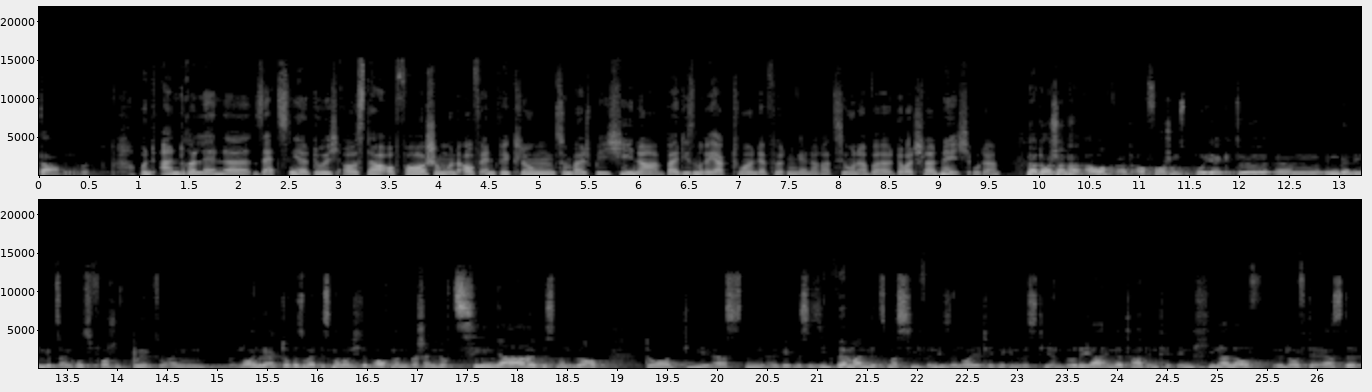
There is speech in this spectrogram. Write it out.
da wäre. Und andere Länder setzen ja durchaus da auf Forschung und auf Entwicklung, zum Beispiel China bei diesen Reaktoren der vierten Generation, aber Deutschland nicht, oder? Na, Deutschland hat auch, hat auch Forschungsprojekte. Ähm, in Berlin gibt es ein großes Forschungsprojekt zu einem neuen Reaktor, aber soweit ist man noch nicht. Da braucht man wahrscheinlich noch zehn Jahre, bis man überhaupt dort die ersten Ergebnisse sieht, wenn man jetzt massiv in diese neue Technik investieren würde. Ja, in der Tat, in, China läuft der erste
